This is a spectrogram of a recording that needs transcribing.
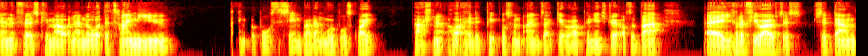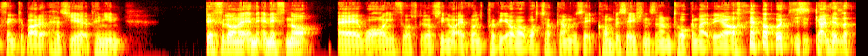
and it first came out, and I know at the time you, I think we're both the same, Brad, and we're both quite passionate, hot-headed people sometimes that give our opinion straight off the bat. Uh, you've had a few hours to sit down, think about it. Has your opinion differed on it? And, and if not, uh, what are your thoughts? Because obviously not everyone's privy to our WhatsApp conversa conversations, and I'm talking like they are, which is kind of the,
